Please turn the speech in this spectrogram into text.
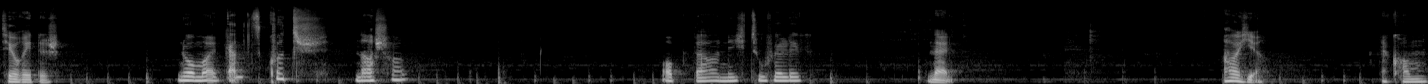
Theoretisch. Nur mal ganz kurz nachschauen. Ob da nicht zufällig? Nein. Aber hier. Na komm.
